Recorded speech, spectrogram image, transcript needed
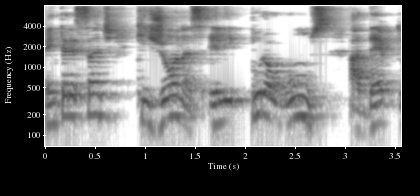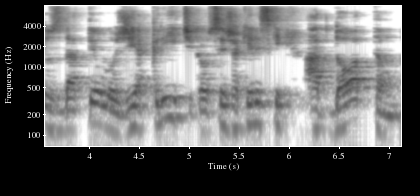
É interessante que Jonas, ele por alguns adeptos da teologia crítica, ou seja, aqueles que adotam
